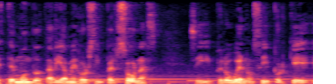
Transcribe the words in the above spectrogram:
este mundo estaría mejor sin personas sí pero bueno sí porque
